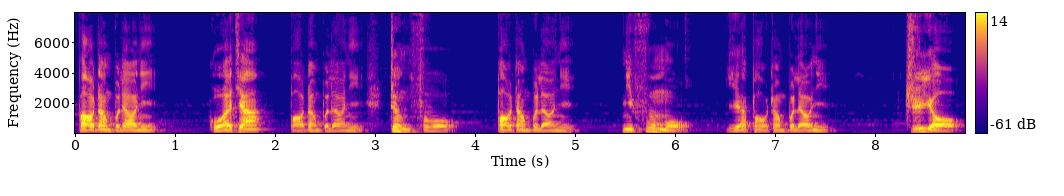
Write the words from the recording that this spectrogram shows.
保障不了你，国家保障不了你，政府保障不了你，你父母也保障不了你。只有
